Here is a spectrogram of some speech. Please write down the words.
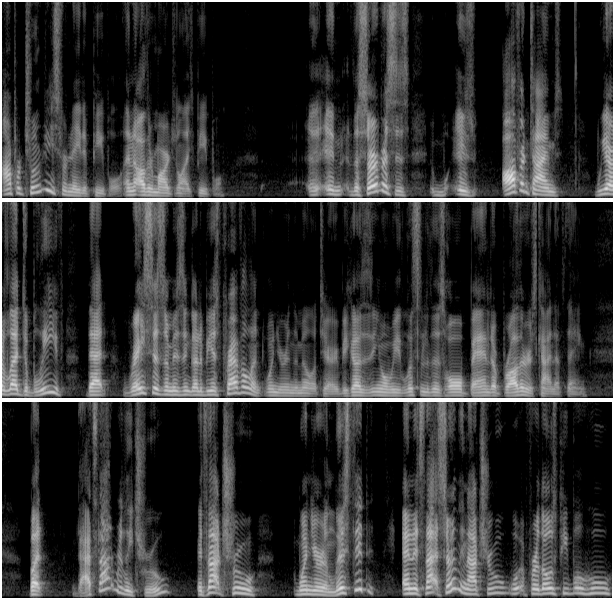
opportunities for Native people and other marginalized people. In the services is, oftentimes we are led to believe that racism isn't going to be as prevalent when you're in the military because you know we listen to this whole band of brothers kind of thing but that's not really true. It's not true when you're enlisted, and it's not certainly not true for those people who,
